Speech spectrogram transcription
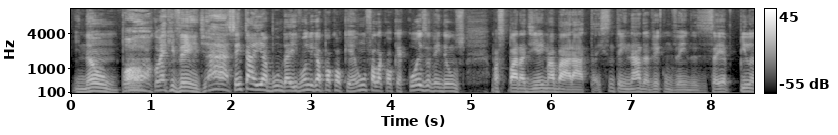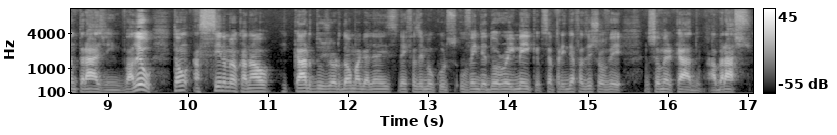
E não, pô, como é que vende? Ah, senta aí a bunda aí, vamos ligar para qualquer um, falar qualquer coisa, vender uns, umas paradinhas aí mais baratas. Isso não tem nada a ver com vendas, isso aí é pilantragem. Valeu? Então assina meu canal, Ricardo Jordão Magalhães, vem fazer meu curso, o Vendedor Raymaker, pra você aprender a fazer chover no seu mercado. Abraço.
